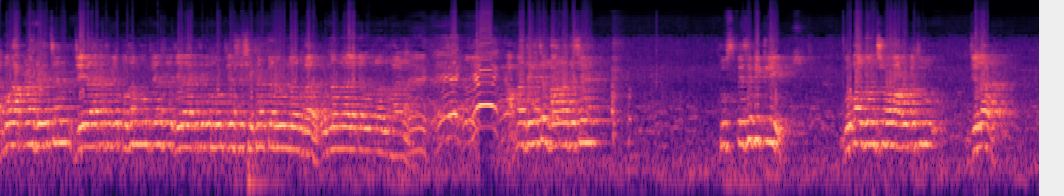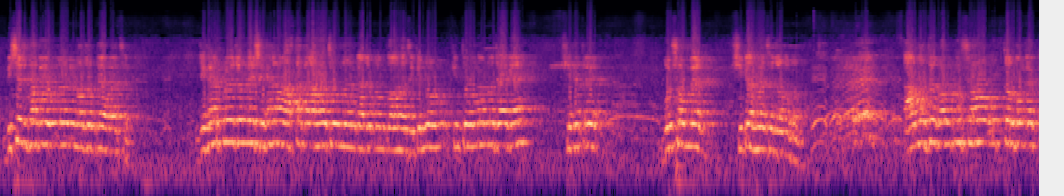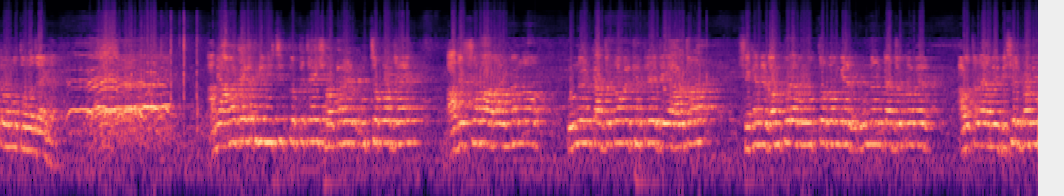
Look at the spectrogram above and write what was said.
এবং আপনারা দেখেছেন যে এলাকা থেকে প্রধানমন্ত্রী আসে, যে এলাকা থেকে মন্ত্রী আসে, সেখানকার উন্নয়ন হয়, অন্যান্য এলাকার উন্নয়ন হয় না। আপনারা দেখেছেন বাংলাদেশে খুব স্পেসিফিকলি গোপালগঞ্জ সহ আরও কিছু জেলার বিশেষভাবে উন্নয়নে নজর দেওয়া হয়েছে। যেখানে প্রয়োজন নেই, সেখানেও রাস্তা করা হয়েছে, উন্নয়ন কার্যক্রম করা হয়েছে। কিন্তু কিন্তু অন্যান্য জায়গায় সেক্ষেত্রে বৈষম্যের শিকার হয়েছে জনগণ। তার মধ্যে রংপুর সহ উত্তরবঙ্গ একটা অন্যতম জায়গা। আমি আমার জায়গা থেকে নিশ্চিত করতে চাই, সরকারের উচ্চ পর্যায়ে বাজেট সহ আরও অন্যান্য উন্নয়ন কার্যক্রমের ক্ষেত্রে যে আলোচনা, সেখানে রংপুর এবং উত্তরবঙ্গের উন্নয়ন কার্যক্রমের আলোচনায় আমি বিশেষভাবে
